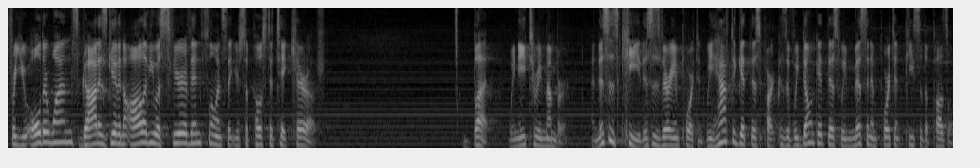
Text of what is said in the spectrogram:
For you older ones, God has given all of you a sphere of influence that you're supposed to take care of. But we need to remember, and this is key, this is very important. We have to get this part because if we don't get this, we miss an important piece of the puzzle.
